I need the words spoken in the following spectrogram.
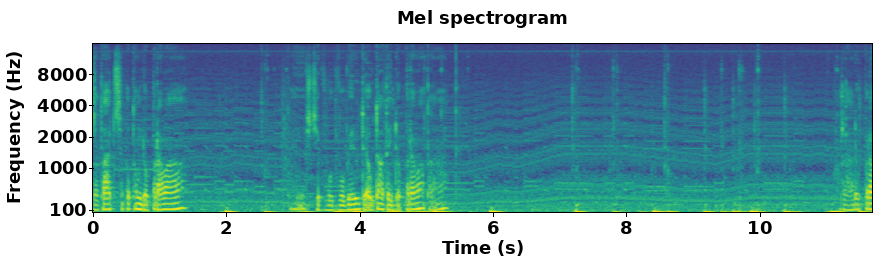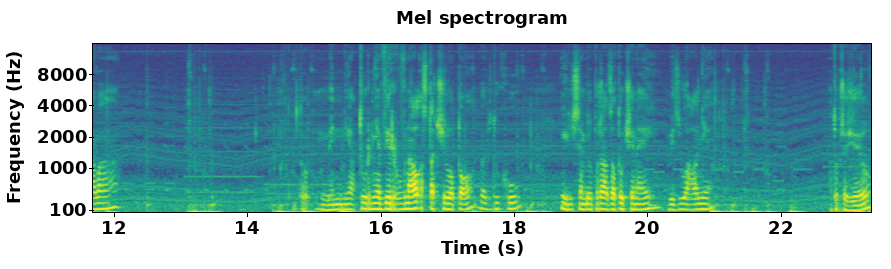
zatáč se potom doprava. Tady ještě v obědu ty auta teď doprava, tak. Pořád doprava miniaturně vyrovnal a stačilo to ve vzduchu, i když jsem byl pořád zatočený vizuálně. A to přežil.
